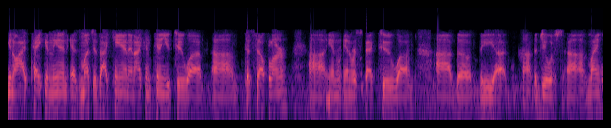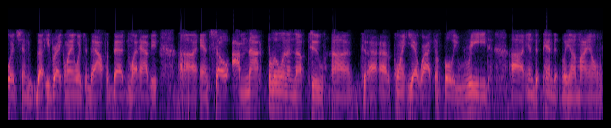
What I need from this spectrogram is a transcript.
you know I've taken in as much as I can and I continue to uh, uh, to self learn uh, in in respect to. Um, the the uh, uh, the Jewish uh, language and the Hebraic language and the alphabet and what have you. Uh, and so I'm not fluent enough to, uh, to at a point yet where I can fully read uh, independently on my own.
